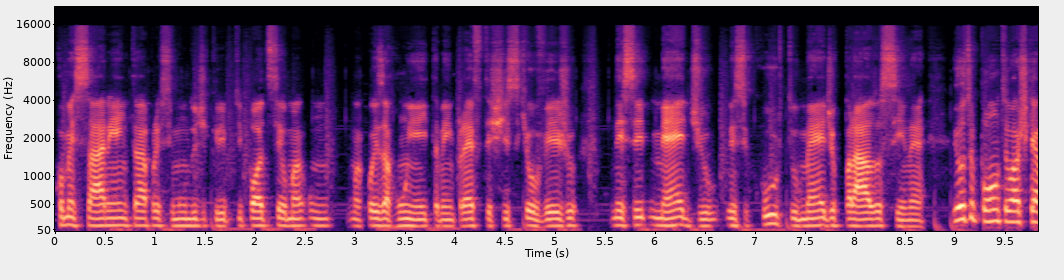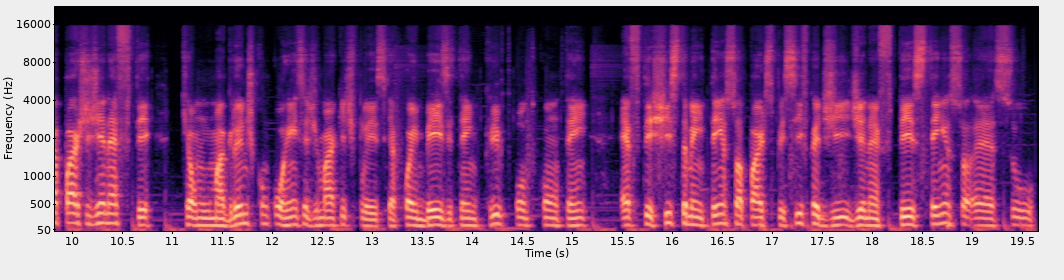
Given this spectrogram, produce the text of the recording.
começarem a entrar para esse mundo de cripto e pode ser uma, um, uma coisa ruim aí também para FTX que eu vejo nesse médio, nesse curto, médio prazo assim, né? E outro ponto eu acho que é a parte de NFT, que é uma grande concorrência de marketplace, que a Coinbase tem, Crypto.com tem, FTX também tem a sua parte específica de, de NFTs, tem o é, seu,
